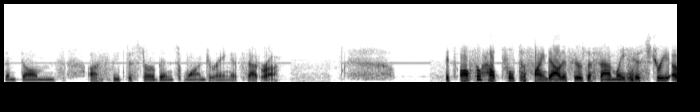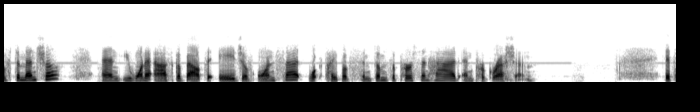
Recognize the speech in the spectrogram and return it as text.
symptoms, uh, sleep disturbance, wandering, etc. It's also helpful to find out if there's a family history of dementia and you want to ask about the age of onset, what type of symptoms the person had, and progression. It's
